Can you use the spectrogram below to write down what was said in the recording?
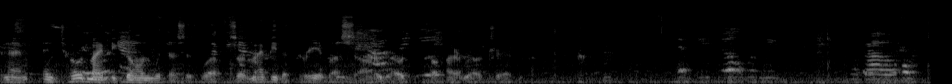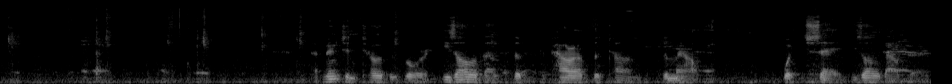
And I'm, and Toad might be going with us as well. So it might be the three of us on a road on a road trip. I've mentioned Toad before. He's all about the, the power of the tongue, the mouth, what you say. He's all about that.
